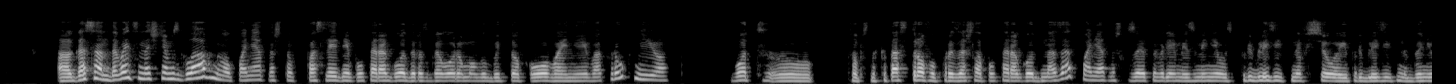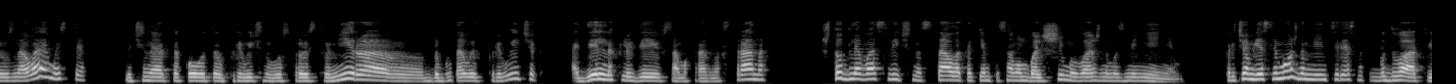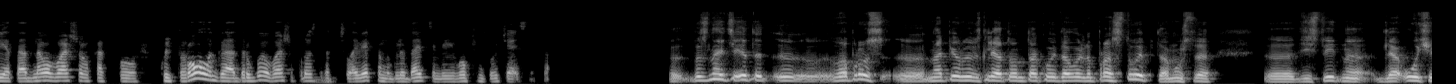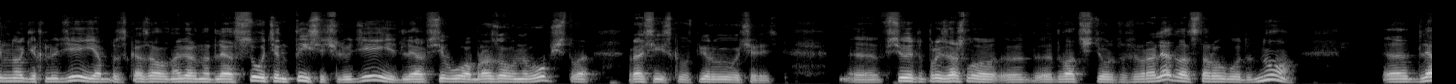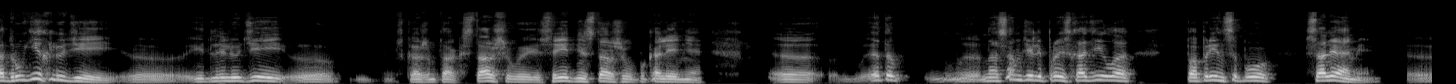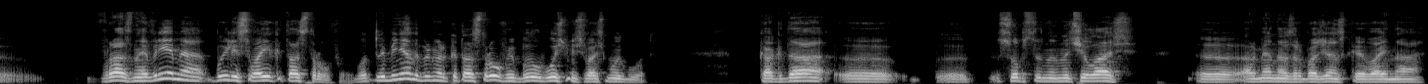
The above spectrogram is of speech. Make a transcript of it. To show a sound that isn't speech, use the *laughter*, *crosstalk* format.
А, Гасан, давайте начнем с главного. Понятно, что в последние полтора года разговоры могут быть только о войне и вокруг нее. Вот, э, собственно, катастрофа произошла полтора года назад. Понятно, что за это время изменилось приблизительно все и приблизительно до неузнаваемости, начиная от какого-то привычного устройства мира, э, до бытовых привычек, отдельных людей в самых разных странах. Что для вас лично стало каким-то самым большим и важным изменением? Причем, если можно, мне интересно как бы два ответа. Одного вашего как бы культуролога, а другой вашего просто как человека, наблюдателя и, в общем-то, участника. Вы знаете, этот э, вопрос, э, на первый взгляд, он такой довольно простой, потому что э, действительно для очень многих людей, я бы сказал, наверное, для сотен тысяч людей, для всего образованного общества российского в первую очередь, все это произошло 24 февраля 2022 года, но для других людей э, и для людей, э, скажем так, старшего и средне-старшего поколения, это на самом деле происходило по принципу солями. В разное время были свои катастрофы. Вот для меня, например, катастрофой был 88 год, когда, собственно, началась армяно-азербайджанская война, Э,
